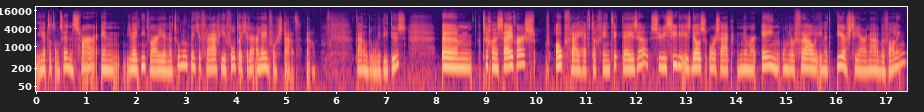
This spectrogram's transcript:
je hebt het ontzettend zwaar en je weet niet waar je naartoe moet met je vragen. Je voelt dat je er alleen voor staat. Nou, daarom doen we dit dus. Ehm, terug naar de cijfers. Ook vrij heftig vind ik deze. Suïcide is doodsoorzaak nummer 1 onder vrouwen in het eerste jaar na de bevalling.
